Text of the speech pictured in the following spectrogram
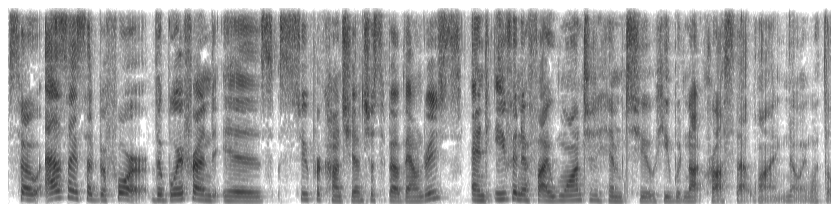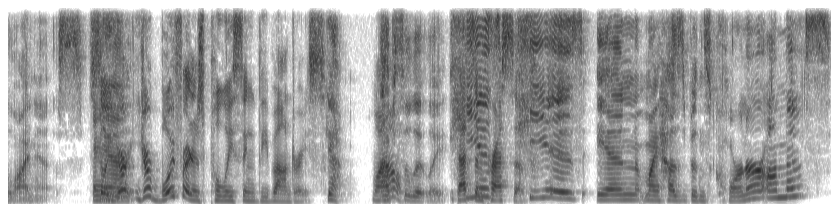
So, as I said before, the boyfriend is super conscientious about boundaries. And even if I wanted him to, he would not cross that line, knowing what the line is. so And- your your boyfriend is policing the boundaries. yeah. Wow. Absolutely. That's He is- impressive. he is in my husband's corner on this.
